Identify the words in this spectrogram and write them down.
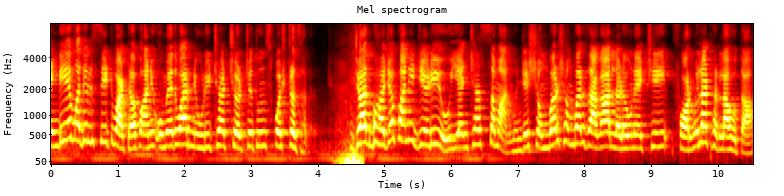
एन डी मधील सीट वाटप आणि उमेदवार निवडीच्या चर्चेतून स्पष्ट झालं. ज्यात भाजप आणि जे डी यू यांच्या समान म्हणजे शंभर शंभर जागा लढवण्याची फॉर्म्युला ठरला होता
